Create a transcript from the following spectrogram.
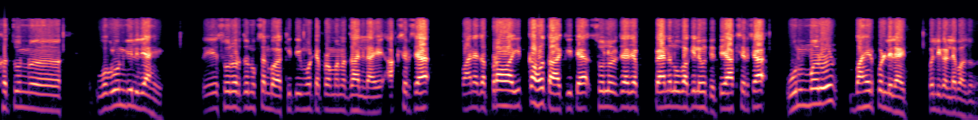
खचून वगळून गेलेली आहे. ते सोलरचं नुकसान बघा किती मोठ्या प्रमाणात झालेलं आहे. अक्षरशः पाण्याचा प्रवाह इतका होता की त्या सोलरच्या ज्या पॅनल उभा केले होते ते अक्षरशः उन्मळून बाहेर पडलेले आहेत पलीकडल्या बाजूनं.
